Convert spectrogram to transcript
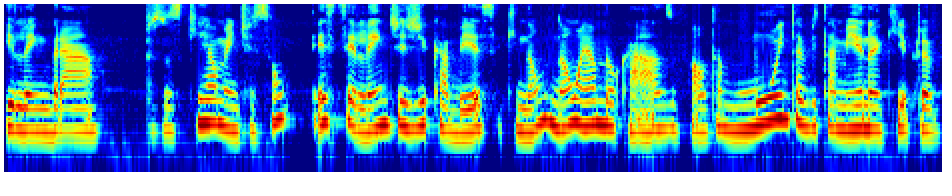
e lembrar pessoas que realmente são excelentes de cabeça, que não, não é o meu caso, falta muita vitamina aqui para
